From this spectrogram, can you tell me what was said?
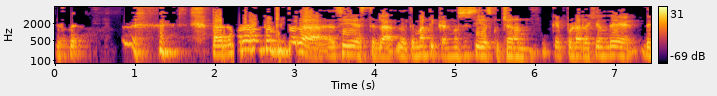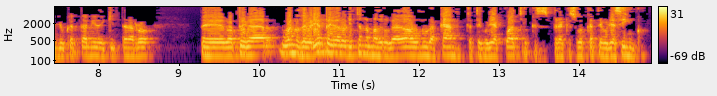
Este, para mejorar un poquito la, sí, este, la, la temática, no sé si escucharon que por la región de, de Yucatán y de Quintana Roo eh, va a pegar, bueno, debería pegar ahorita en la madrugada un huracán categoría 4 que se espera que suba a categoría 5.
